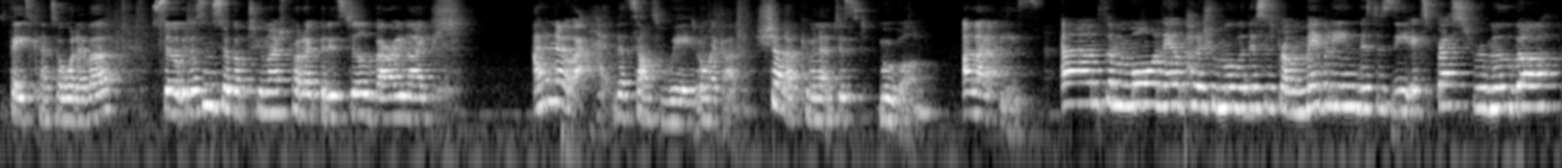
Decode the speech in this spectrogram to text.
face cleanser or whatever. So it doesn't soak up too much product, but it's still very like, I don't know, that sounds weird. Oh my god. Shut up, Camilla, just move on. I like these. Um, some more nail polish remover. This is from Maybelline. This is the Express Remover,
